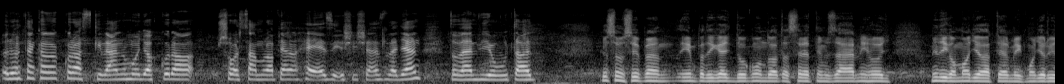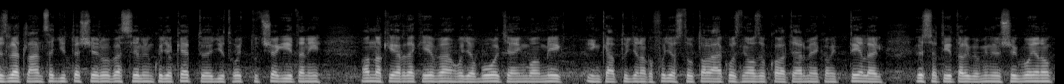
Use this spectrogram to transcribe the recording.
Önöknek akkor azt kívánom, hogy akkor a sorszám alapján a helyezés is ez legyen. További jó utat! Köszönöm szépen, én pedig egy dolg gondolata szeretném zárni, hogy mindig a magyar termék, magyar üzletlánc együtteséről beszélünk, hogy a kettő együtt hogy tud segíteni annak érdekében, hogy a boltjainkban még inkább tudjanak a fogyasztók találkozni azokkal a termékek, amit tényleg összetételükben minőségben olyanok.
